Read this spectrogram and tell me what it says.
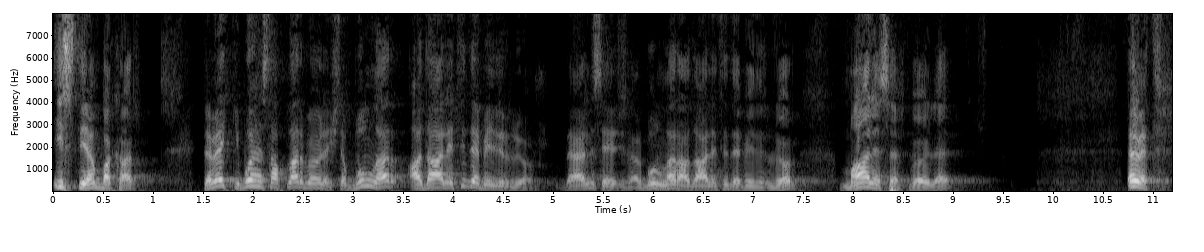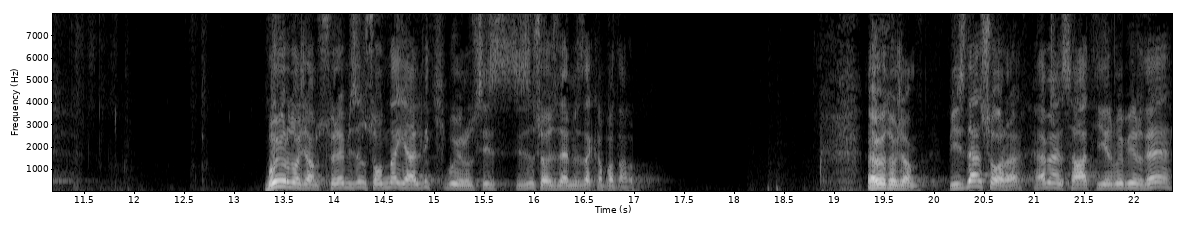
İsteyen bakar. Demek ki bu hesaplar böyle. İşte bunlar adaleti de belirliyor. Değerli seyirciler bunlar adaleti de belirliyor. Maalesef böyle. Evet. Buyurun hocam süremizin sonuna geldik. Buyurun siz sizin sözlerinizle kapatalım. Evet hocam. Bizden sonra hemen saat 21'de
